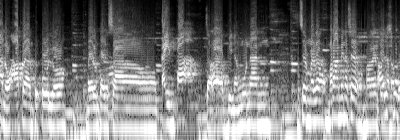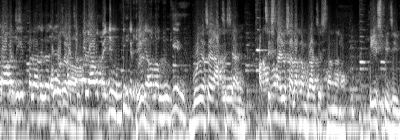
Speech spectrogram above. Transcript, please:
ano, Upper Antipolo, meron tayo sa Kainta, tsaka Binangunan. Sir, mara- marami na, sir. Marami tayong, Alos ano, magkakadikit pala sila. Sir, Opo, sir, kahit oo. saan pala ako pwede mag-game, kahit Yun. hindi ako mag-game. yan, sir. Access yan. Access tayo sa lahat ng branches ng, ano, PSP Gym.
